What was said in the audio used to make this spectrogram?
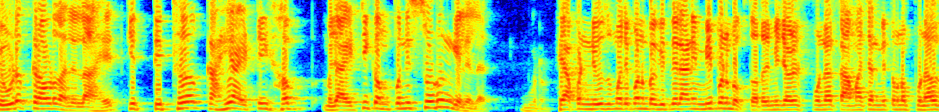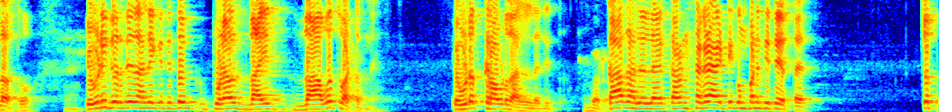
एवढं क्राऊड झालेलं आहे की तिथं काही आय टी हब म्हणजे आय टी कंपनी सोडून गेलेल्या आहेत. बरोबर. हे आपण न्यूजमध्ये पण बघितलेलं आणि मी पण बघतो. आता मी ज्यावेळेस पुण्यात कामाच्या निमित्तानं पुण्याला जातो एवढी गर्दी झाली की तिथं पुण्याला जाय जावंच वाटत नाही. एवढं क्राऊड झालेलं आहे तिथं. का झालेलं आहे? कारण सगळ्या आय टी कंपनी तिथे येत आहेत. तर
